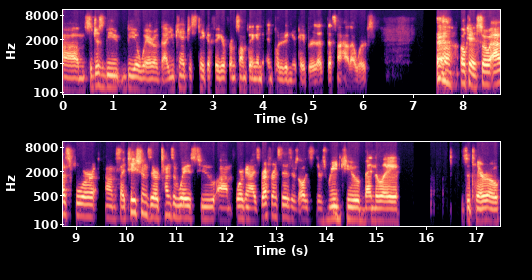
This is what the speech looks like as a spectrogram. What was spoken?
Um, so just be be aware of that. You can't just take a figure from something and, and put it in your paper. That that's not how that works. okay, so as for um, citations, there are tons of ways to um, organize references. There's always there's ReadCube, Mendeley, Zotero.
